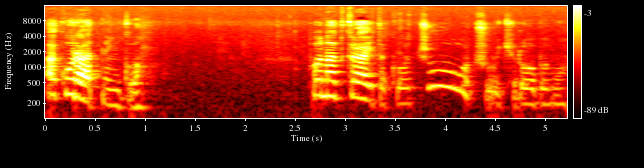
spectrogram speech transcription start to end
Акуратненько. Понад край такого чуть-чуть робимо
